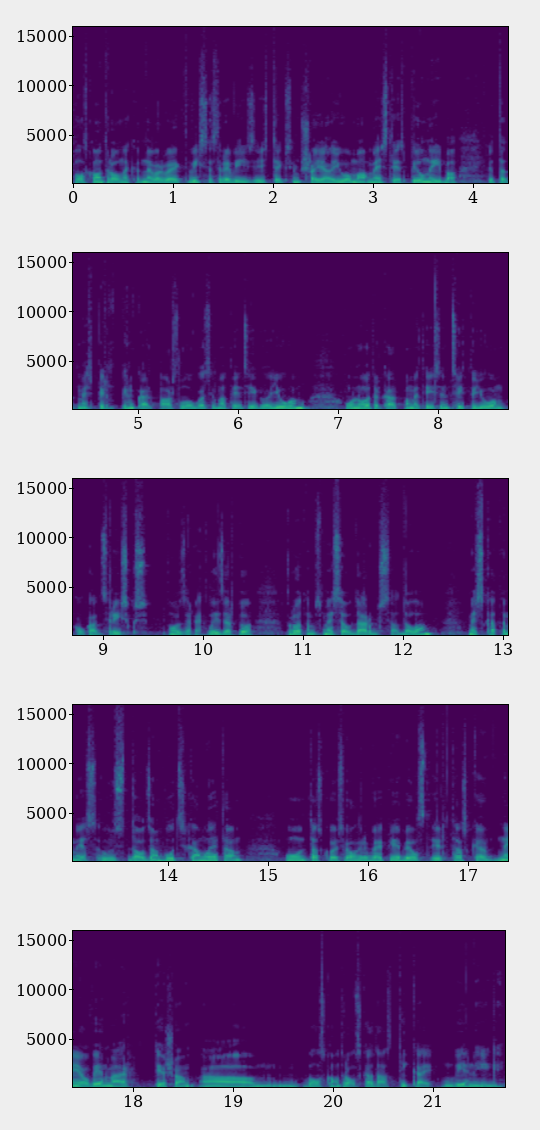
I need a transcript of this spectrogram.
valsts kontrole nekad nevar veikt visas revīzijas, teiksim, šajā jomā mesties pilnībā, jo tad mēs pirm, pirmkārt pārslogosim attiecīgo jomu, un otrkārt pametīsim citu jomu kaut kādus riskus nozarē. Līdz ar to, protams, mēs savu darbu sadalām, mēs skatāmies uz daudzām būtiskām lietām. Un tas, ko es vēl gribēju piebilst, ir tas, ka ne jau vienmēr tiešām uh, valsts kontrole skatās tikai un vienīgi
